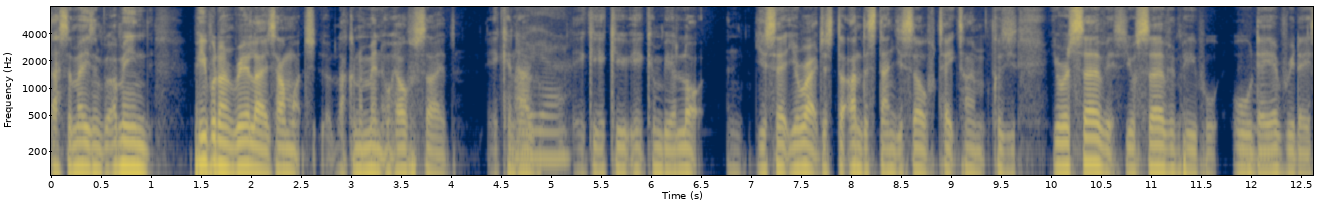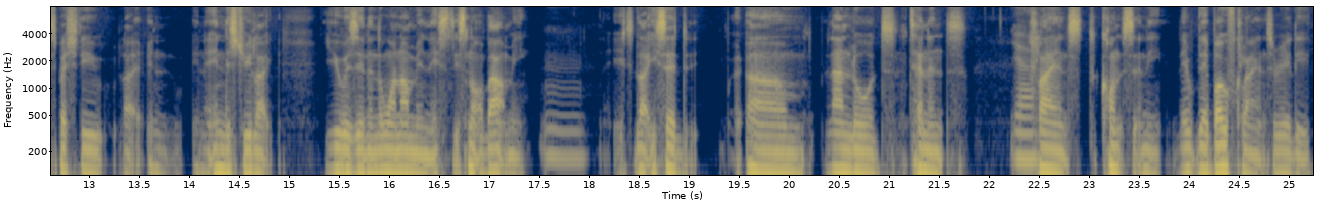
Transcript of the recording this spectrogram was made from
that's amazing. But I mean, people don't realize how much, like on the mental health side, it can Oh have. yeah, It, it, it can be a lot. And you said you're right. Just to understand yourself, take time because you, you're a service. You're serving people all day, Mhm. every day. Especially like in in an industry like you was in and the one I'm in. It's it's not about me. mm, It's like you said, um, landlords, tenants, yeah, clients constantly they they're both clients really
